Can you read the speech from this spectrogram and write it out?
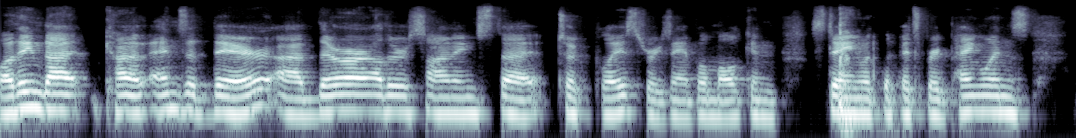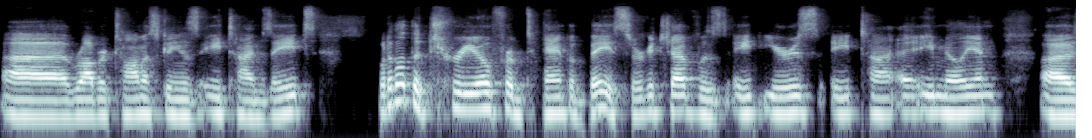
Well, I think that kind of ends it there. Uh, there are other signings that took place. For example, Malkin staying with the Pittsburgh Penguins, uh, Robert Thomas getting his eight times eight. What about the trio from Tampa Bay? Sergachev was eight years, eight time, eight million. Uh,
